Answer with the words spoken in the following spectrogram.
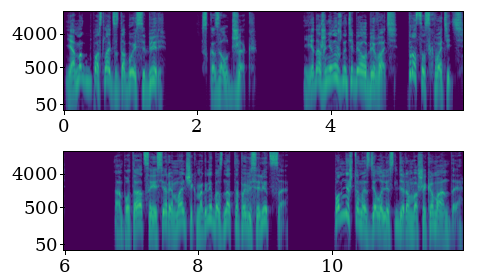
«Я мог бы послать за тобой Сибирь», — сказал Джек. «И даже не нужно тебя убивать, просто схватить. Ампутация и серый мальчик могли бы знатно повеселиться. Помнишь, что мы сделали с лидером вашей команды?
